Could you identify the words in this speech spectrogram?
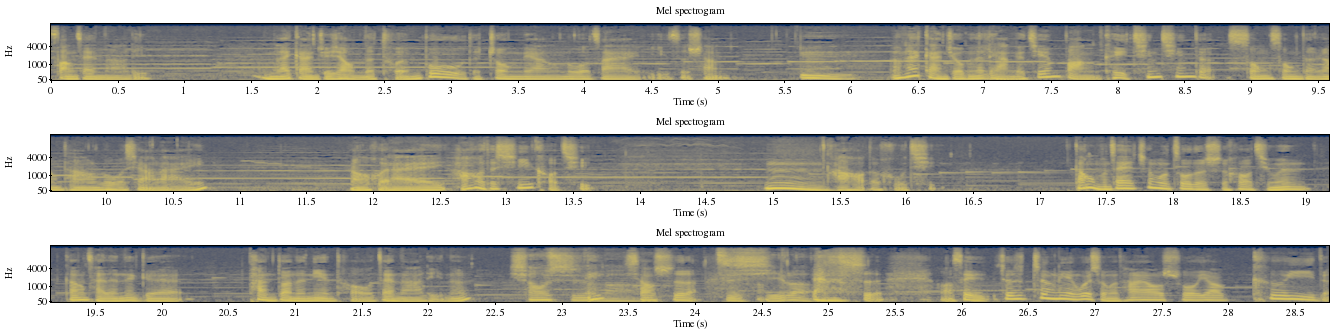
放在哪里？我们来感觉一下我们的臀部的重量落在椅子上。嗯，我们来感觉我们的两个肩膀可以轻轻的、松松的让它落下来，然后回来好好的吸一口气，嗯，好好的呼气。当我们在这么做的时候，请问？刚才的那个判断的念头在哪里呢？消失了，消失了，止息了。是啊，所以就是正念，为什么他要说要刻意的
